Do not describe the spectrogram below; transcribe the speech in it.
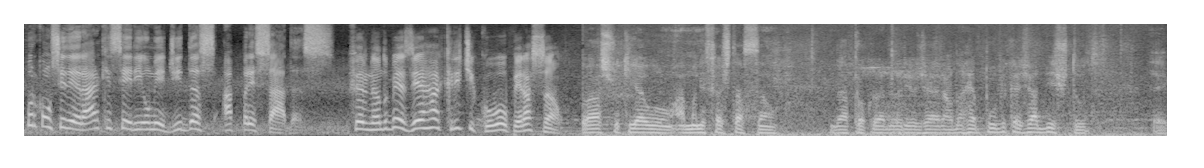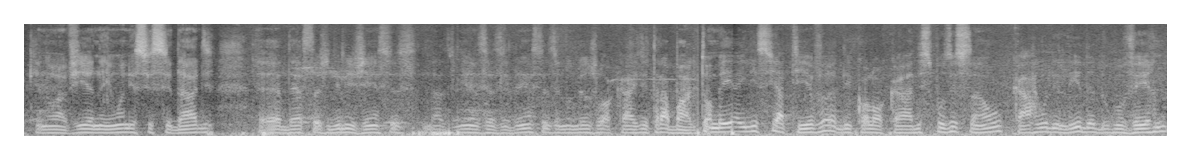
por considerar que seriam medidas apressadas. Fernando Bezerra criticou a operação. Eu acho que a manifestação da Procuradoria-Geral da República já diz tudo é, que não havia nenhuma necessidade é, dessas diligências nas minhas residências e nos meus locais de trabalho. Tomei a iniciativa de colocar à disposição o cargo de líder do governo.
